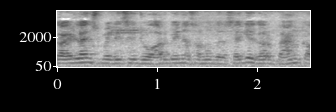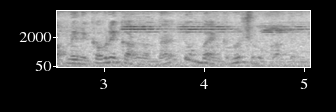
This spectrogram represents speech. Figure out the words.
ਗਾਈਡਲਾਈਨਸ ਮਿਲੀ ਸੀ, ਜੋ ਆਰਬੀਆਈ ਨੇ ਸਾਨੂੰ ਦੱਸਿਆ ਕਿ ਅਗਰ ਬੈਂਕ ਆਪਣੀ ਰਿਕਵਰੀ ਕਰ ਲੈਂਦਾ ਹੈ, ਤਾਂ ਉਹ ਬੈਂਕ ਨੂੰ ਸ਼ੁਰੂ ਕਰ ਦੇਣਗੇ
